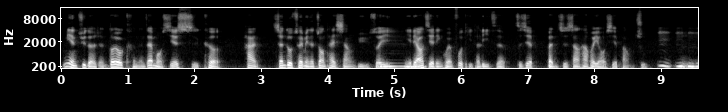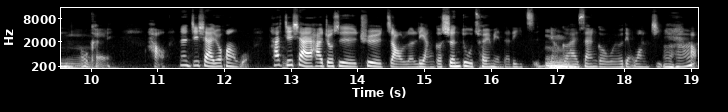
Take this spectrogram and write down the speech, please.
面具的人都有可能在某些时刻和深度催眠的状态相遇，所以你了解灵魂附体的例子，这些本质上它会有些帮助。嗯嗯嗯嗯，OK，好，那接下来就换我。他接下来他就是去找了两个深度催眠的例子，两个还三个，我有点忘记。嗯、好。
